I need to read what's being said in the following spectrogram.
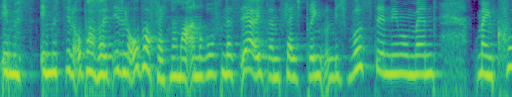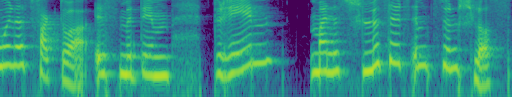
ihr müsst, ihr müsst den Opa, wollt ihr den Opa vielleicht nochmal anrufen, dass er euch dann vielleicht bringt. Und ich wusste in dem Moment, mein Coolness-Faktor ist mit dem Drehen meines Schlüssels im Zündschloss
